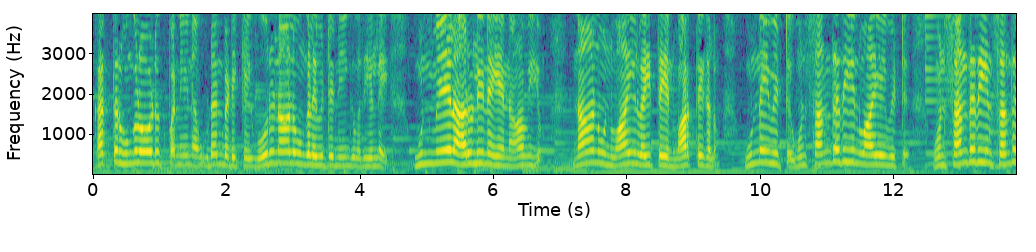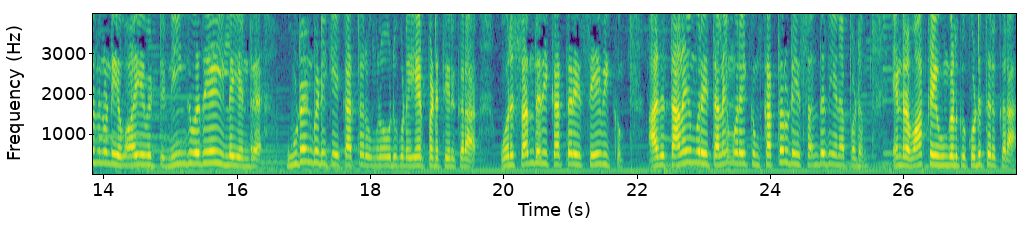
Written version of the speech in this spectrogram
கர்த்தர் உங்களோடு பண்ணின உடன்படிக்கை ஒரு நாளும் உங்களை விட்டு நீங்குவது இல்லை. உன்மேல் அருளின என் ஆவியும் நான் உன் வாயில் வைத்த என் வார்த்தைகளும் உன்னை விட்டு உன் சந்ததியின் வாயை விட்டு உன் சந்ததியின் சந்ததியினுடைய வாயை விட்டு நீங்குவதே இல்லை என்ற உடன்படிக்கை கத்தர் உங்களோடு கூட ஏற்படுத்தி இருக்கிறார் ஒரு சந்ததி கத்தரை சேவிக்கும். அது தலைமுறை தலைமுறைக்கும் கத்தருடைய சந்ததி எனப்படும் என்ற வாக்கை உங்களுக்கு கொடுத்திருக்கிறார்.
